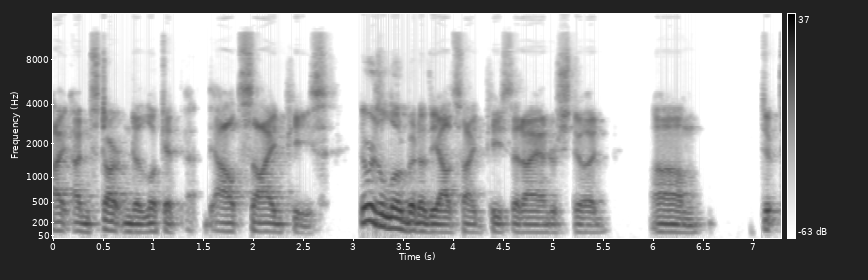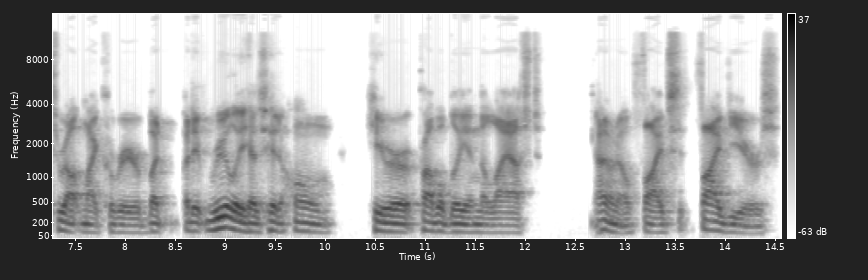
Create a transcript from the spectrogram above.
I, i'm starting to look at the outside piece. There was a little bit of the outside piece that i understood um, throughout my career but but it really has hit home here probably in the last I don't know five five years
